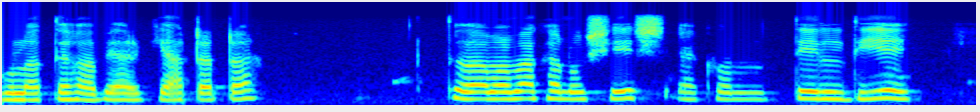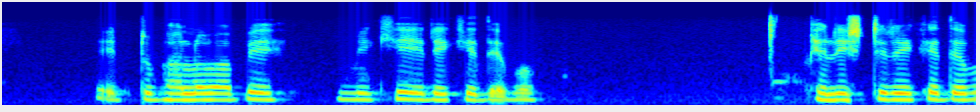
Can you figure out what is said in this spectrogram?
গোলাতে হবে আর কি আটাটা। তো আমার মাখানো শেষ, এখন তেল দিয়ে একটু ভালোভাবে মেখে রেখে দেব। রেস্টে রেখে দেব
